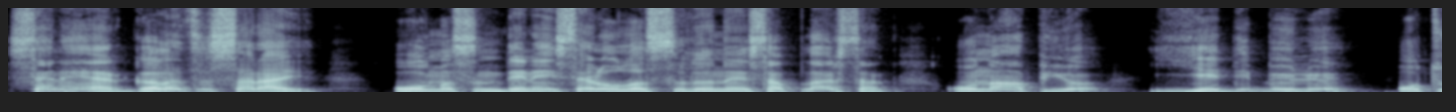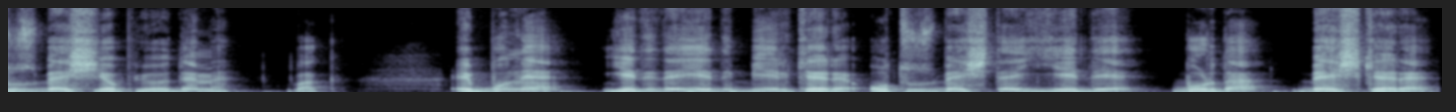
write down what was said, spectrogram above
Sen eğer Galatasaray olmasının deneysel olasılığını hesaplarsan o ne yapıyor? 7 bölü 35 yapıyor değil mi? Bak. E bu ne? 7'de 7 bir kere. 35'te 7 burada 5 kere.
